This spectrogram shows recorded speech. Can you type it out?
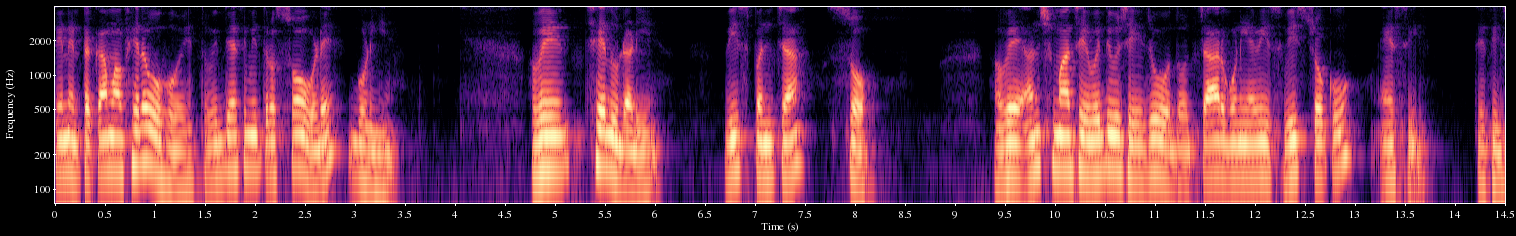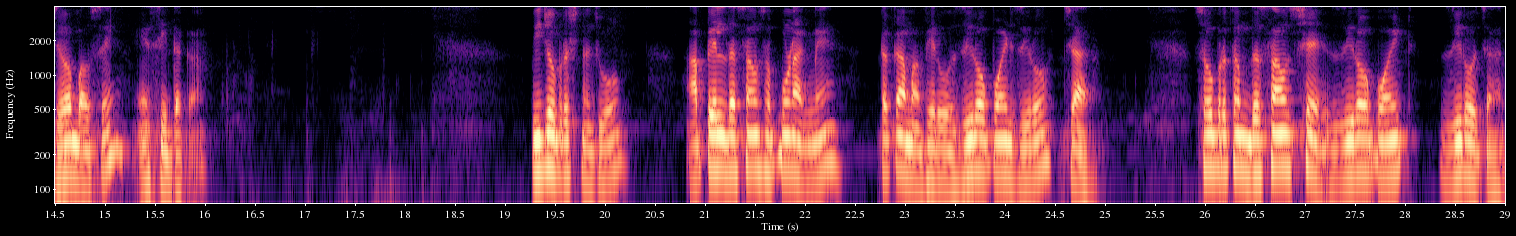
તેને ટકામાં ફેરવવો હોય તો વિદ્યાર્થી મિત્રો સો વડે ગુણીએ. હવે છેદ ઉડાડીએ. વીસ પંચા સો. હવે અંશમાં જે વધ્યું છે એ જુઓ તો ચાર ગુણ્યા વીસ વીસ ચોકું એંસી. તેથી જવાબ આવશે એંસી ટકા. બીજો પ્રશ્ન જુઓ. આપેલ દશાંશ અપૂર્ણાંકને ટકામાં ફેરવો, ઝીરો પોઈન્ટ ઝીરો ચાર. સૌપ્રથમ દશાંશ છે ઝીરો પોઈન્ટ ઝીરો ચાર.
